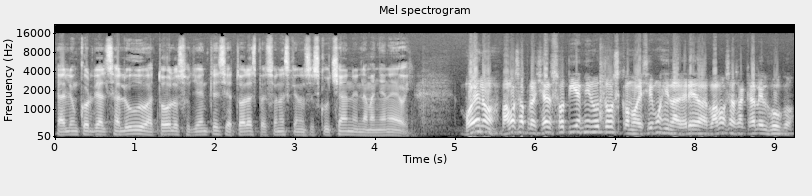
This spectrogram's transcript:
darle un cordial saludo a todos los oyentes y a todas las personas que nos escuchan en la mañana de hoy. Bueno, vamos a aprovechar esos 10 minutos, como decimos en la vereda, vamos a sacarle el jugo.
